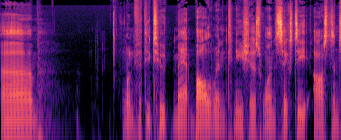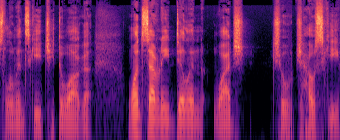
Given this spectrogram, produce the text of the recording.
Um, 152 Matt Baldwin, Canisius. 160 Austin Slowinski, Cheektowaga. 170 Dylan Waj Chowski.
